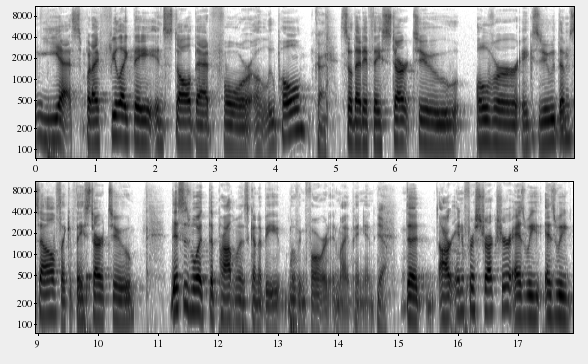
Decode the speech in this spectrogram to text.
yes, but I feel like they installed that for a loophole. Okay. So that if they start to over exude themselves, like if they start to this is what the problem is going to be moving forward in my opinion. Yeah. The our infrastructure as we as we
